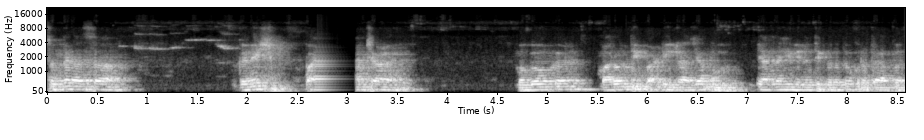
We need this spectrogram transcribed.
सुंदर असा गणेश पांचाळ मगवकर मारुती पाटील राजापूर यांनाही विनंती करतो. कृपया आपण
